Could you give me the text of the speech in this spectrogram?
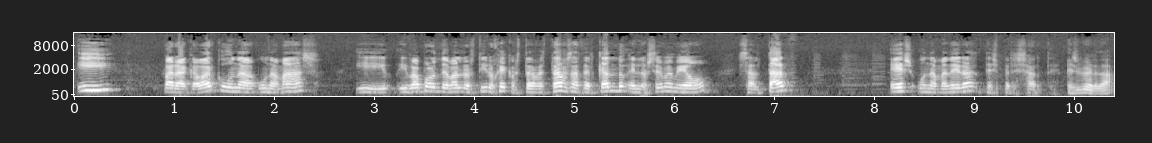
Y para acabar con una, una más, y, y va por donde van los tiros, que te estabas acercando en los MMO, saltar es una manera de expresarte. Es verdad.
